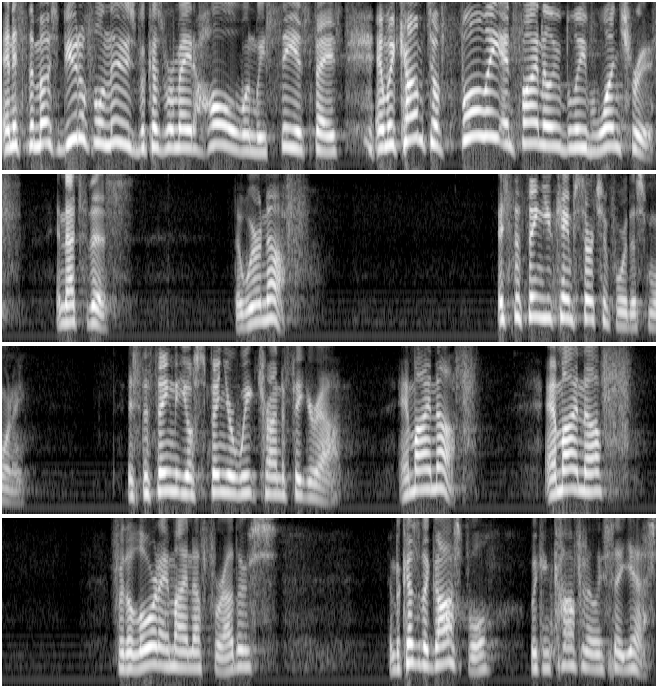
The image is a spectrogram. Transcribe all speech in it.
And it's the most beautiful news because we're made whole when we see His face, and we come to fully and finally believe one truth, and that's this that we're enough. It's the thing you came searching for this morning. It's the thing that you'll spend your week trying to figure out. Am I enough? Am I enough for the Lord? Am I enough for others? And because of the gospel, we can confidently say, Yes,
